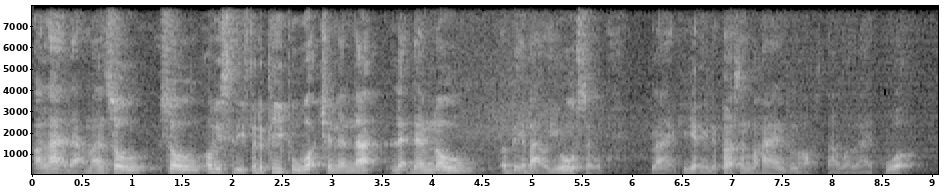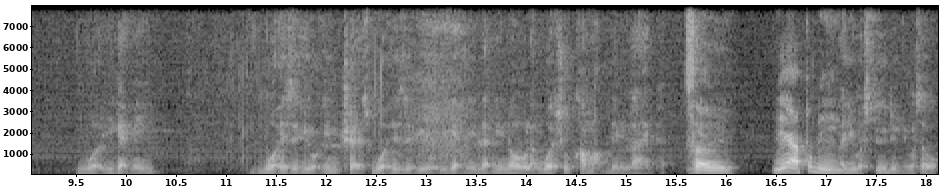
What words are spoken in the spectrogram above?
I like that, man. So, so obviously for the people watching and that, let them know a bit about yourself. Like, you get me, the person behind the last hour. Like, what, what you get me? What is it your interest? What is it your? You get me? Let me know. Like, what's your come up been like? So yeah, I probably are you a student yourself?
